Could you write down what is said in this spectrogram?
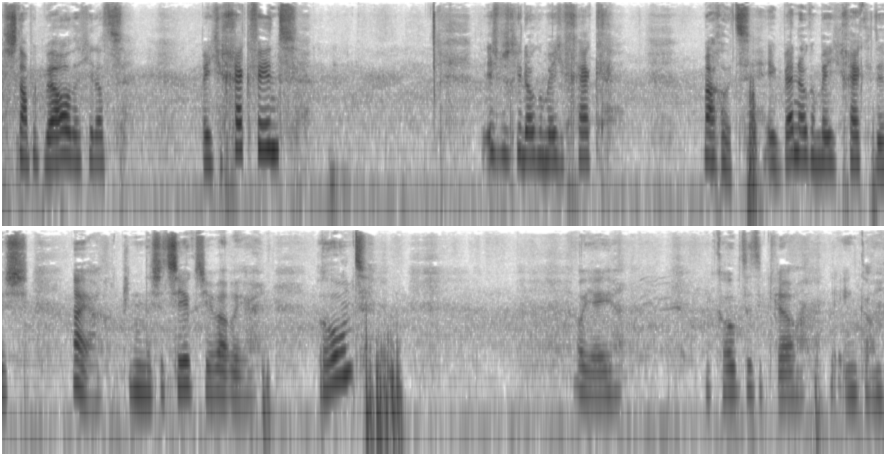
snap ik wel dat je dat een beetje gek vindt. is misschien ook een beetje gek. Maar goed, ik ben ook een beetje gek. Dus nou ja, dan is het cirkeltje wel weer rond. Oh jee. Ik hoop dat ik wel erin kan.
